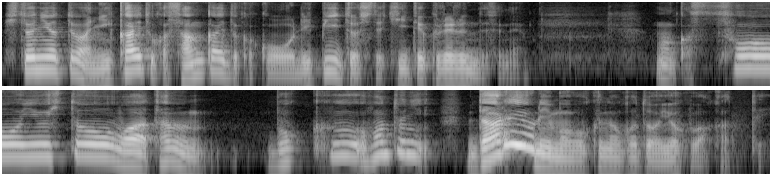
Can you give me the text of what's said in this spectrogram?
人によっては2回とか3回とかこうリピートして聞いてくれるんですよね。なんかそういう人は多分僕本当に誰よりも僕のことをよく分かっている。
